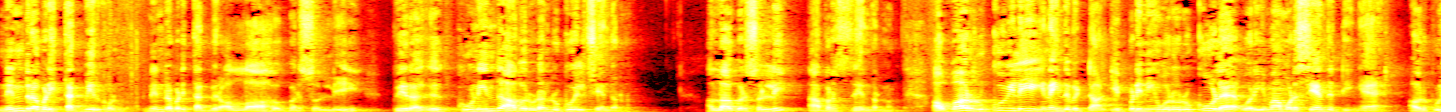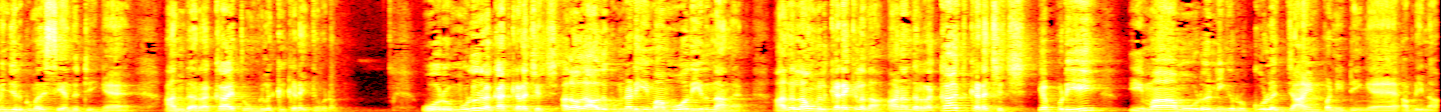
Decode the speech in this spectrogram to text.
நின்றபடி தக்பீர் கொள்ளணும். நின்றபடி தக்பீர் அல்லாஹ் அக்பர் சொல்லி பிறகு குனிந்து அவருடன் ருக்குவில் சேர்ந்துடணும். அல்லாஹ் சொல்லி அப்புறம் சேர்ந்துடணும். அவ்வாறு ருக்குவிலேயே இணைந்து விட்டால் இப்படி நீங்கள் ஒரு ருக்குவில் ஒரு இமாமோட சேர்ந்துட்டீங்க அவர் குனிஞ்சிருக்கும் போது சேர்ந்துட்டீங்க அந்த ரக்காயத்து உங்களுக்கு கிடைத்து விடும் ஒரு முழு ரக்காத் கிடைச்சிருச்சு. அதாவது அதுக்கு முன்னாடி இமாம் ஓதி இருந்தாங்க. அதெல்லாம் உங்களுக்கு கிடைக்கல தான் ஆனால் அந்த ரக்காத் கிடைச்சிச்சு எப்படி? இமாமோடு நீங்கள் ருக்குவில் ஜாயின் பண்ணிட்டீங்க அப்படின்னா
